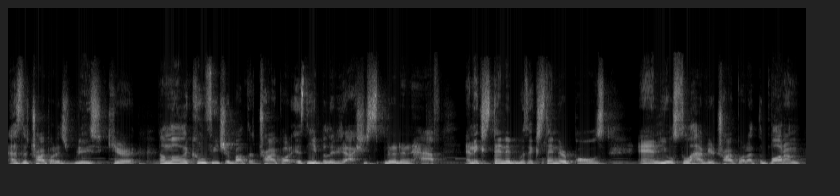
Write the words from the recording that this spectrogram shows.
as the tripod is really secure. Now, another cool feature about the tripod is the ability to actually split it in half and extend it with extender poles, and you'll still have your tripod at the bottom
